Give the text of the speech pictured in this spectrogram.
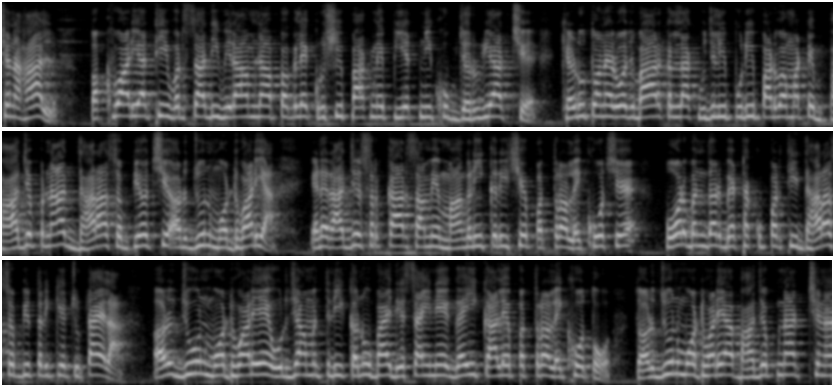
છે અને હાલ પખવાડિયાથી વરસાદી વિરામના પગલે કૃષિ પાકને પિયતની ખૂબ જરૂરિયાત છે. ખેડૂતોને રોજ બાર કલાક વીજળી પૂરી પાડવા માટે ભાજપના ધારાસભ્ય છે અર્જુન મોઢવાડિયા. એણે રાજ્ય સરકાર સામે માંગણી કરી છે, પત્ર લખ્યો છે. પોરબંદર બેઠક ઉપરથી ધારાસભ્ય તરીકે ચૂંટાયેલા અર્જુન મોઢવાડિયાએ ઊર્જા મંત્રી કનુભાઈ દેસાઈને ગઈકાલે પત્ર લખ્યો હતો. તો અર્જુન મોઢવાડિયા ભાજપના છે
